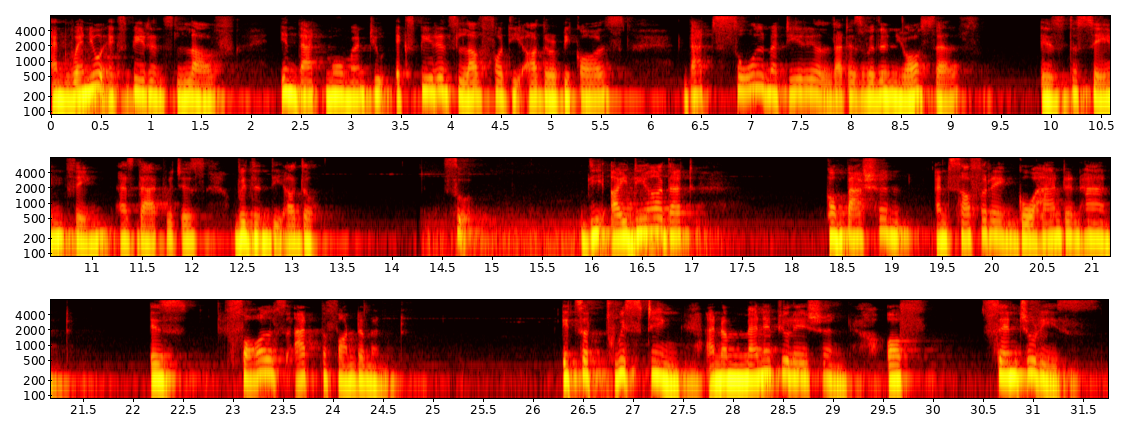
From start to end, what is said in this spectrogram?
And when you experience love, in that moment you experience love for the other because that soul material that is within yourself is the same thing as that which is within the other. So, the idea that compassion and suffering go hand in hand is false at the fundament. It's a twisting and a manipulation of centuries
